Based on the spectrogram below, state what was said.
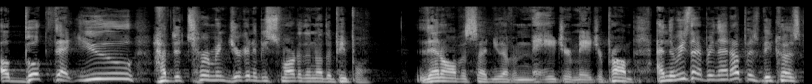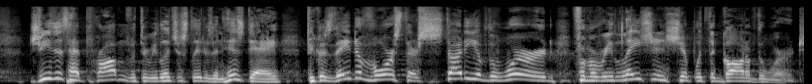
a book that you have determined you're going to be smarter than other people, then all of a sudden you have a major, major problem. And the reason I bring that up is because Jesus had problems with the religious leaders in his day because they divorced their study of the word from a relationship with the God of the word.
